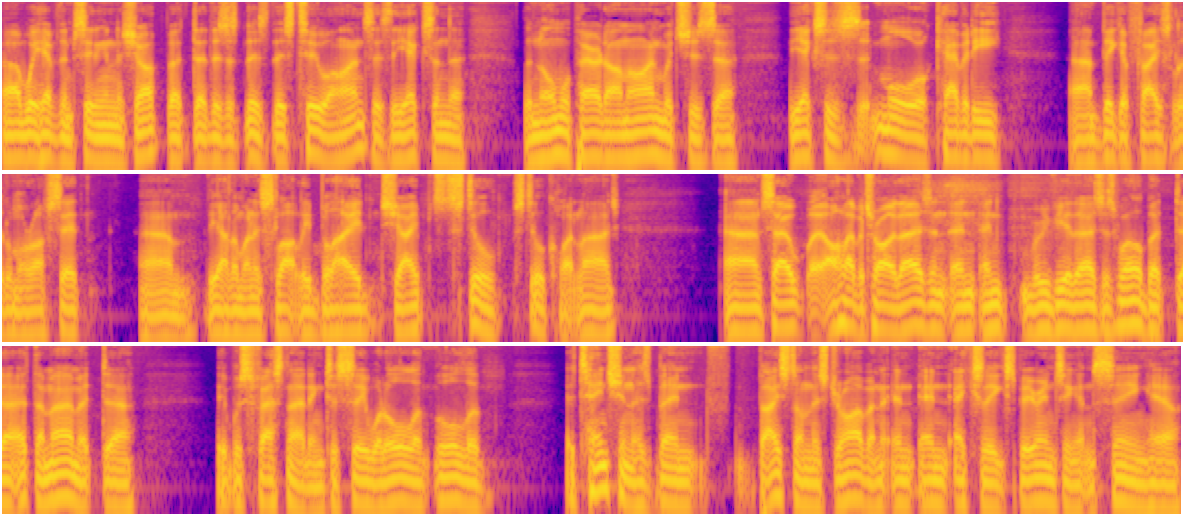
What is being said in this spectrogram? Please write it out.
Uh, we have them sitting in the shop, but uh, there's there's there's two irons. There's the X and the the normal paradigm iron, which is uh, the X is more cavity, uh, bigger face, a little more offset. Um, the other one is slightly blade shaped, still still quite large. Um, so I'll have a try of those and, and, and review those as well. But uh, at the moment, uh, it was fascinating to see what all the, all the attention has been based on this drive and, and, and actually experiencing it and seeing how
